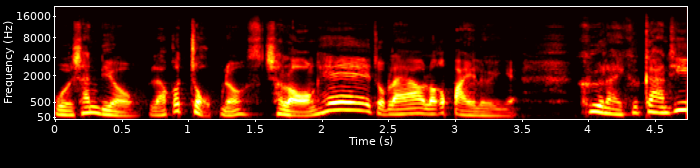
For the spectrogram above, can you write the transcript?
เวอร์ชันเดียว แล้วก็จบเนาะฉลองเฮ้จบแล้วแล้วก็ไปเลยเนี่ยคืออะไรคือการที่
